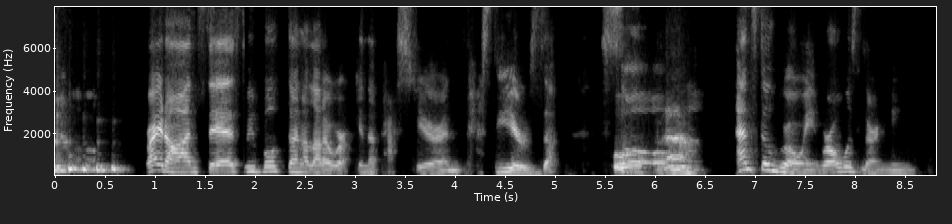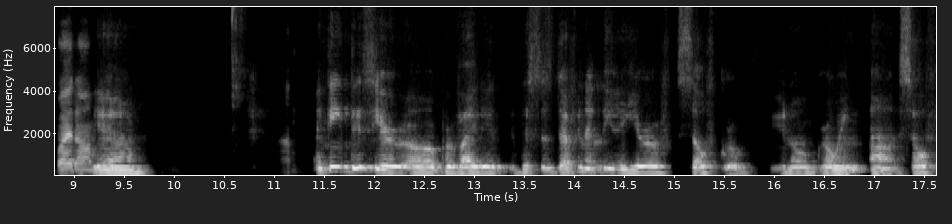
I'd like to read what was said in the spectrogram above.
Right on, sis. We've both done a lot of work in the past year and past years. So Oh, man. uh, and still growing. We're always learning. But um Yeah. I think this year uh, provided this is definitely a year of self growth, you know, growing uh, self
